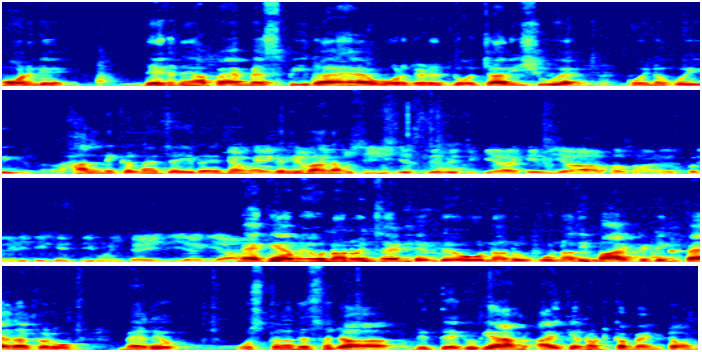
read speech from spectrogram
ਹੋਣਗੇ। ਦੇਖਦੇ ਆ ਆਪਾਂ ਐਮਐਸਪੀ ਦਾ ਹੈ ਹੋਰ ਜਿਹੜੇ ਦੋ ਚਾਰ ਇਸ਼ੂ ਹੈ ਕੋਈ ਨਾ ਕੋਈ ਹੱਲ ਨਿਕਲਣਾ ਚਾਹੀਦਾ ਇਹਨਾਂ ਦਾ ਕਿਉਂਕਿ ਗਰੀਬਾਂ ਕਿਉਂਕਿ ਦਾ। ਤੁਸੀਂ ਇਸ ਦੇ ਵਿੱਚ ਕਿਹਾ ਕਿ ਵੀ ਆਹ ਫਸਲਾਂ ਦੇ ਉੱਪਰ ਜਿਹੜੀ ਕਿ ਖੇਤੀ ਹੋਣੀ ਚਾਹੀਦੀ ਹੈਗੀ ਆ ਮੈਂ ਕਿਹਾ ਵੀ ਉਹਨਾਂ ਨੂੰ ਇਨਸੈਂਟਿਵ ਦਿਓ ਉਹਨਾਂ ਨੂੰ ਉਹਨਾਂ ਦੀ ਮਾਰਕੀਟਿੰਗ ਪੈਦਾ ਕਰੋ। ਮੈਂ ਤੇ ਉਸ ਤਰ੍ਹਾਂ ਦੇ ਸੁਝਾਅ ਦਿੱਤੇ ਕਿਉਂਕਿ I cannot comment on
